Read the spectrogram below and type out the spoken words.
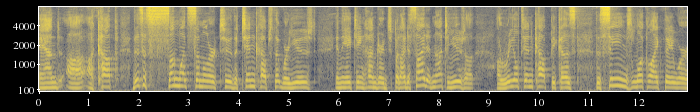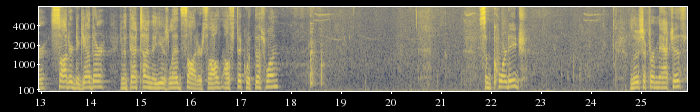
And uh, a cup. This is somewhat similar to the tin cups that were used in the 1800s, but I decided not to use a, a real tin cup because the seams look like they were soldered together, and at that time they used lead solder, so I'll, I'll stick with this one. Some cordage, lucifer matches,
